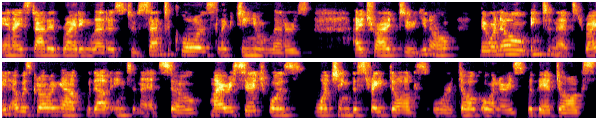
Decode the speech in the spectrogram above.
And I started writing letters to Santa Claus, like genuine letters. I tried to, you know, there were no internet, right? I was growing up without internet. So my research was watching the stray dogs or dog owners with their dogs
